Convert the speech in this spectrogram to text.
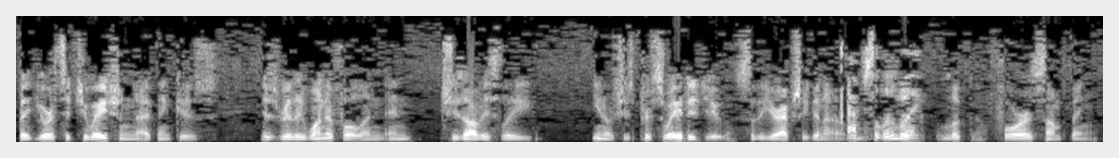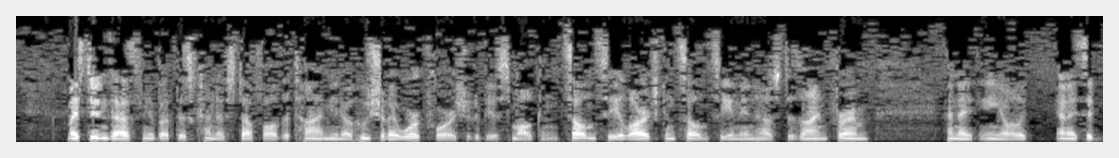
but your situation, I think, is is really wonderful, and and she's obviously, you know, she's persuaded you so that you're actually going to Absolutely. look, look for something. my students ask me about this kind of stuff all the time. You know, who should I work for? Should it be a small consultancy, a large consultancy, an in-house design firm? And I, you know, like, and I said,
